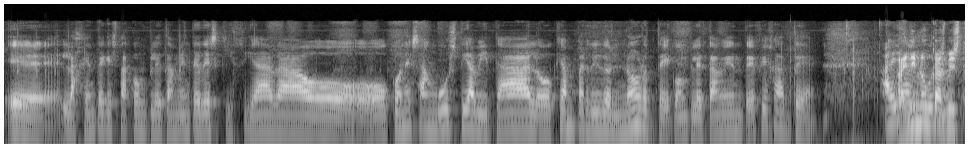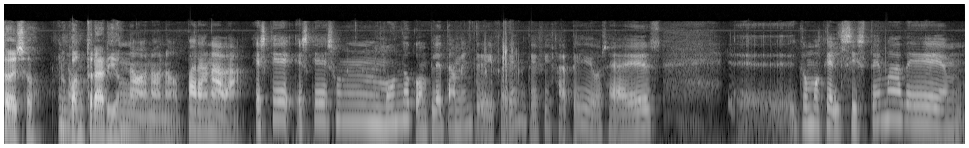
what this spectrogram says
eh, la gente que está completamente desquiciada o, con esa angustia vital o que han perdido el norte completamente, fíjate. Allí nunca has visto eso, lo contrario. No, no, no, para nada. Es que, es que es un mundo completamente diferente, fíjate. O sea, es eh, como que el sistema de...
